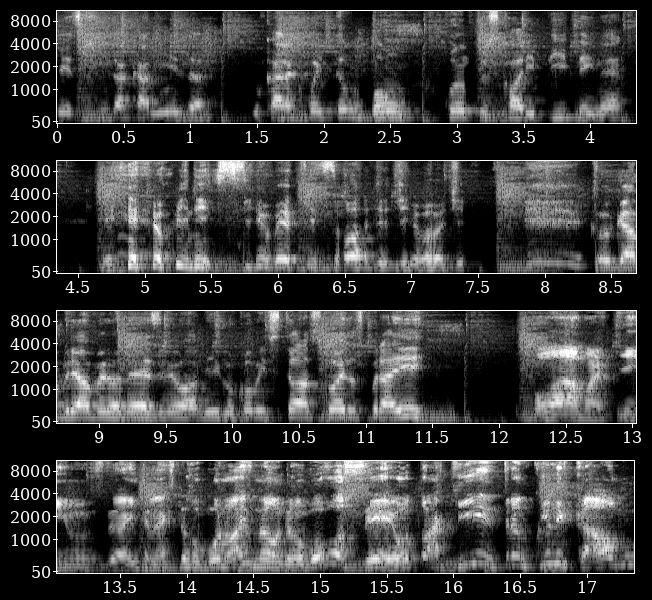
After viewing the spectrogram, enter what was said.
vestindo a camisa do cara que foi tão bom quanto o Scottie Pippen, né? Eu inicio o episódio de hoje com o Gabriel Veronese, meu amigo. Como estão as coisas por aí? Olá, Marquinhos. A internet derrubou nós, não, derrubou você. Eu tô aqui tranquilo e calmo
